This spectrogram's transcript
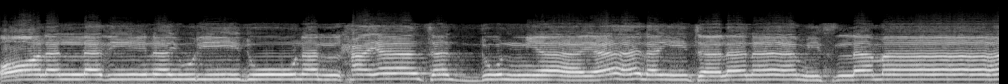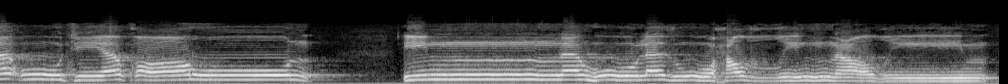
قال الذين يريدون الحياة الدنيا يا ليت لنا مثل ما أوتي قارون. إنه لذو حظ عظيم.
